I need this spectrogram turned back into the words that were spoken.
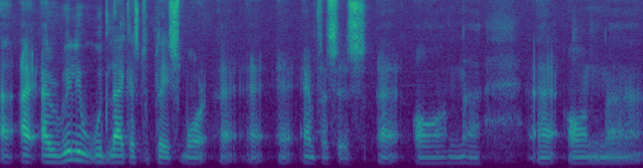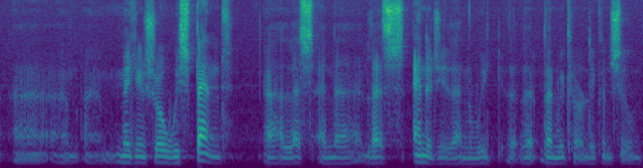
I, I really would like us to place more uh, uh, emphasis uh, on, on um, making sure we spend less and less energy than we than we currently consume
